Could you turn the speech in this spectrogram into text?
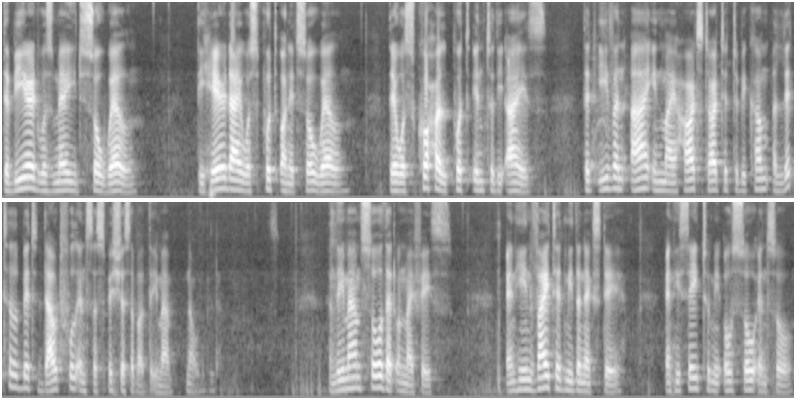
The beard was made so well. The hair dye was put on it so well. There was kuhal put into the eyes that even I, in my heart, started to become a little bit doubtful and suspicious about the Imam. No. And the Imam saw that on my face. And he invited me the next day. And he said to me, Oh, so and so,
